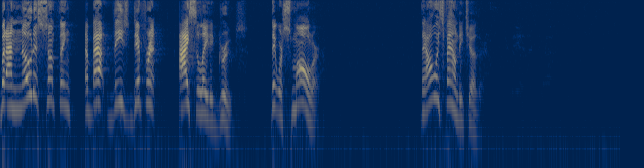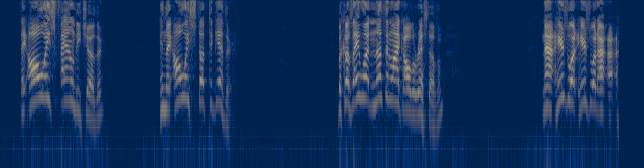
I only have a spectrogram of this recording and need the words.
But I noticed something about these different isolated groups that were smaller. They always found each other. They always found each other and they always stuck together. Because they wasn't nothing like all the rest of them. Now, here's what here's what I, I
